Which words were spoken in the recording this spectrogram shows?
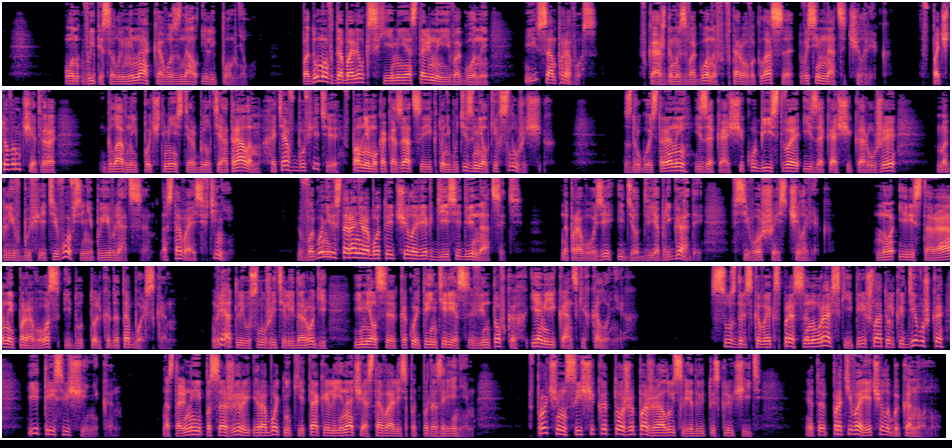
Он выписал имена, кого знал или помнил. Подумав, добавил к схеме и остальные вагоны, и сам паровоз. В каждом из вагонов второго класса 18 человек. В почтовом четверо. Главный почтмейстер был театралом, хотя в буфете вполне мог оказаться и кто-нибудь из мелких служащих. С другой стороны, и заказчик убийства, и заказчик оружия могли в буфете вовсе не появляться, оставаясь в тени. В вагоне-ресторане работает человек 10-12. На паровозе идет две бригады, всего шесть человек. Но и ресторан, и паровоз идут только до Тобольска. Вряд ли у служителей дороги имелся какой-то интерес в винтовках и американских колониях. С Суздальского экспресса на Уральский перешла только девушка и три священника. Остальные пассажиры и работники так или иначе оставались под подозрением. Впрочем, сыщика тоже, пожалуй, следует исключить. Это противоречило бы канону.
